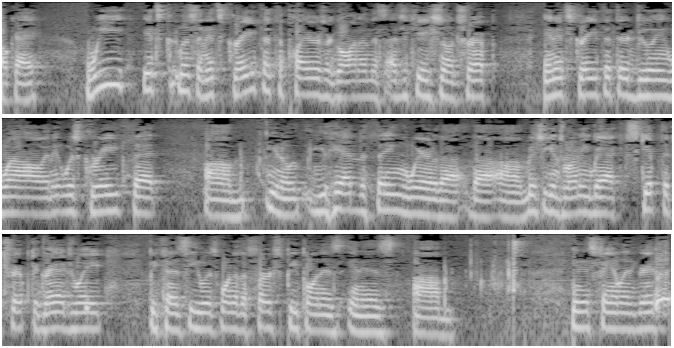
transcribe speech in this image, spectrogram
Okay, we it's listen it's great that the players are going on this educational trip and it's great that they're doing well and it was great that um, you know you had the thing where the the uh, Michigan's running back skipped the trip to graduate because he was one of the first people in his in his um, in his family to graduate.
